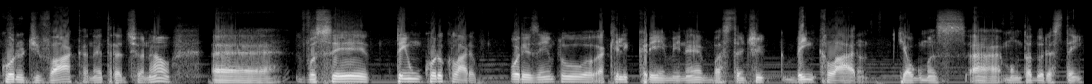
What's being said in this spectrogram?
couro de vaca, né, tradicional, é, você tem um couro claro, por exemplo, aquele creme, né, bastante bem claro que algumas uh, montadoras têm.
